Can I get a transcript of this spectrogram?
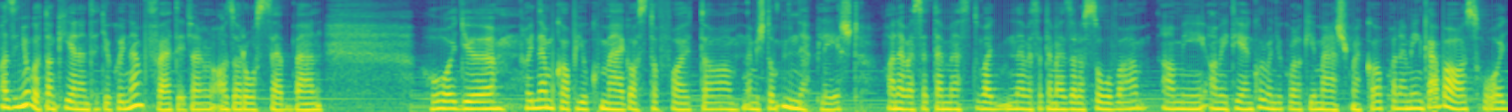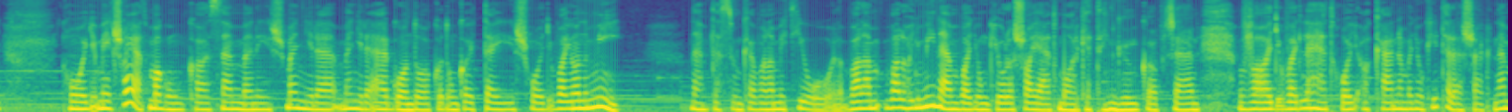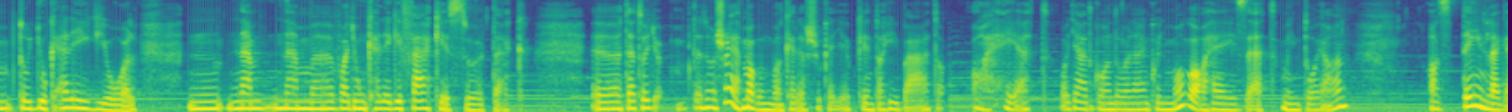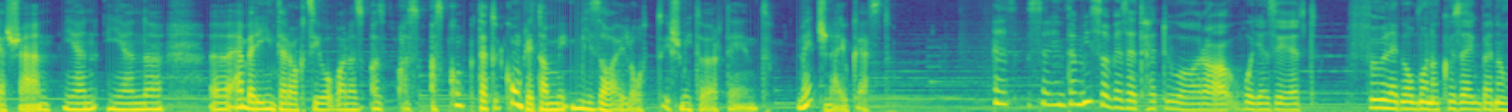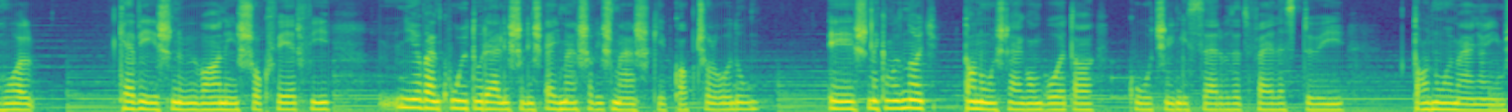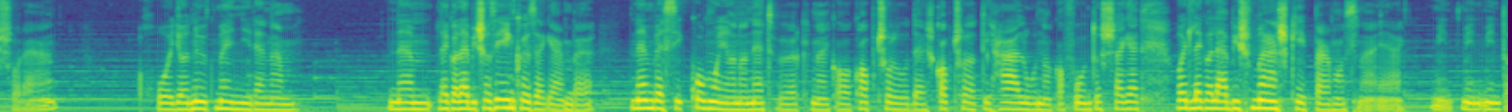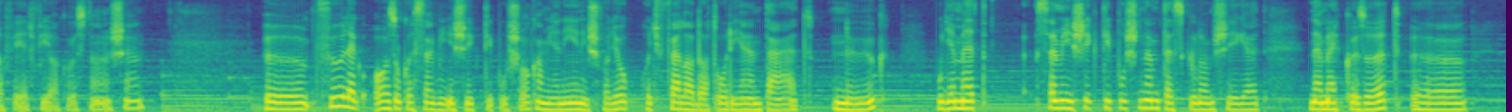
azért nyugodtan kijelenthetjük, hogy nem feltétlenül az a rossz ebben, hogy, hogy nem kapjuk meg azt a fajta, nem is tudom, ünneplést, ha nevezhetem ezt, vagy nevezhetem ezzel a szóval, ami, amit ilyenkor mondjuk valaki más megkap, hanem inkább az, hogy, hogy még saját magunkkal szemben is mennyire, mennyire elgondolkodunk, hogy te is, hogy vajon mi nem teszünk-e valamit jól, valahogy mi nem vagyunk jól a saját marketingünk kapcsán, vagy, vagy lehet, hogy akár nem vagyunk hitelesek, nem tudjuk elég jól, nem, nem vagyunk eléggé felkészültek. Tehát, hogy tehát a saját magunkban keressük egyébként a hibát, a helyet, hogy átgondolnánk, hogy maga a helyzet, mint olyan, az ténylegesen ilyen, ilyen emberi interakció van, az, az, az, az tehát hogy konkrétan mi, mi zajlott és mi történt. Miért csináljuk ezt? Ez szerintem visszavezethető arra, hogy azért főleg abban a közegben, ahol kevés nő van és sok férfi, nyilván kulturálisan is egymással is másképp kapcsolódunk. És nekem az nagy tanulságom volt a coachingi szervezet fejlesztői tanulmányaim során, hogy a nők mennyire nem, nem legalábbis az én közegemben nem veszik komolyan a networknek, a kapcsolódás, kapcsolati hálónak a fontosságát, vagy legalábbis másképpen használják, mint, mint, mint a férfiak ösztönösen. Ö, főleg azok a személyiségtípusok, amilyen én is vagyok, hogy feladatorientált nők, ugye mert személyiségtípus nem tesz különbséget nemek között, ö,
